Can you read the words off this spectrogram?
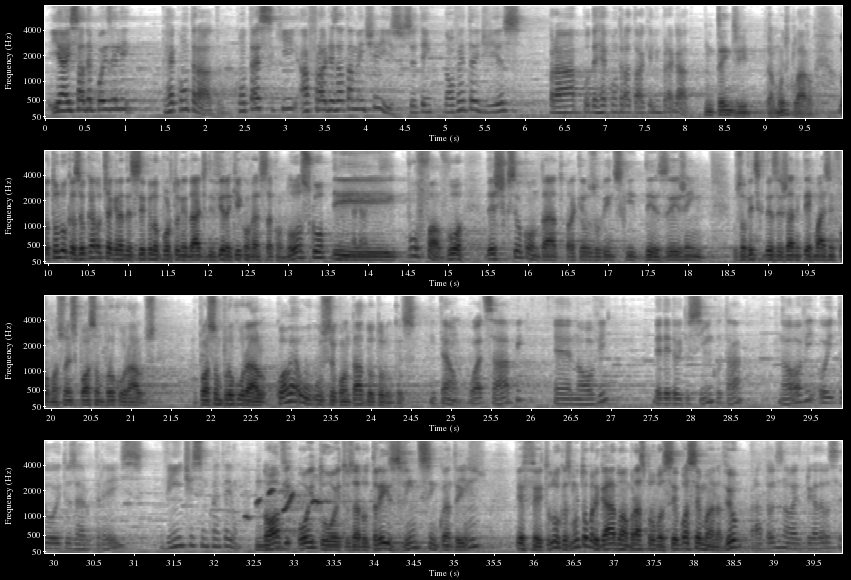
e aí só depois ele recontrata. Acontece que a fraude é exatamente isso. Você tem 90 dias para poder recontratar aquele empregado. Entendi, está muito claro. Doutor Lucas, eu quero te agradecer pela oportunidade de vir aqui conversar conosco e, por favor, deixe seu contato para que os ouvintes que desejem, os ouvintes que desejarem ter mais informações possam procurá-los, possam procurá-lo. Qual é o, o, seu contato, doutor Lucas? Então, o WhatsApp é 9 DDD 85, tá? 98803 2051. 98803 2051. Perfeito. Lucas, muito obrigado. Um abraço para você. Boa semana, viu? Para todos nós. Obrigado a você.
